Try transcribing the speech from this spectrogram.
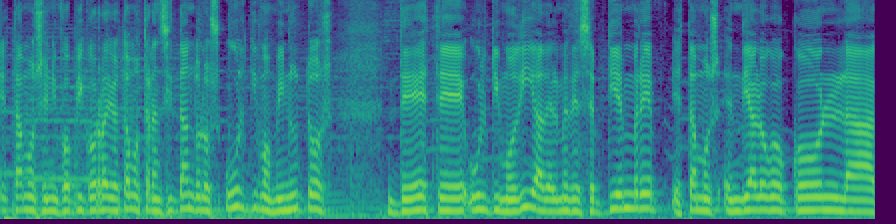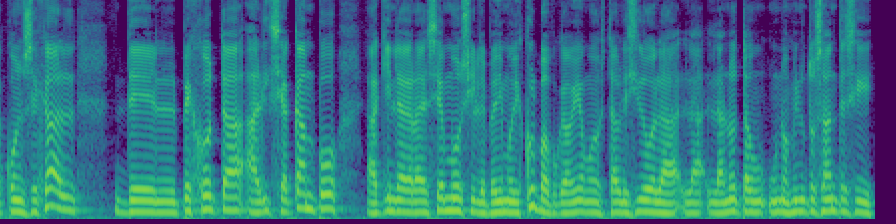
Estamos en Infopico Radio, estamos transitando los últimos minutos de este último día del mes de septiembre. Estamos en diálogo con la concejal del PJ, Alicia Campo, a quien le agradecemos y le pedimos disculpas porque habíamos establecido la, nota unos minutos antes y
